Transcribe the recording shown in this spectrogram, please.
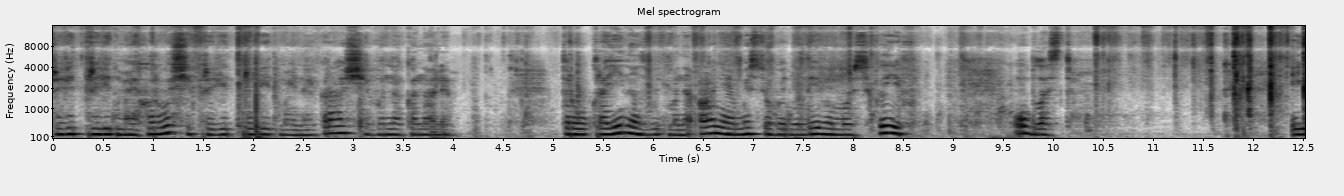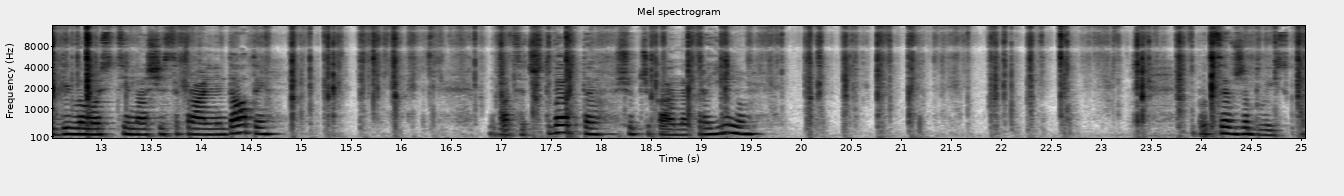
Привіт-привіт, мої хороші! Привіт-привіт, мої найкращі! Ви на каналі Таро Україна. Звуть мене Аня. Ми сьогодні дивимось Київ, область. І дивимось ці наші сакральні дати. 24, що чекає на країну. Бо це вже близько.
